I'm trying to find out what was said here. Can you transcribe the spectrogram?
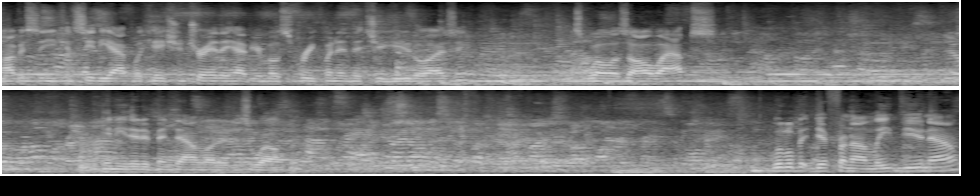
Obviously, you can see the application tray. They have your most frequent and that you're utilizing, as well as all apps. Any that have been downloaded as well. A little bit different on Leap View now.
